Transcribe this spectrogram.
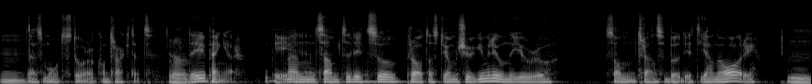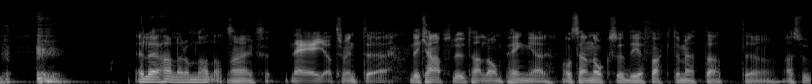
Mm. det som återstår av kontraktet. Ja, Det är ju pengar. det Men samtidigt så pratas det om 20 miljoner euro som transferbudget i januari. mm. Eller handlar det om något annat? Nej, exakt. Nej, jag tror inte. Det kan absolut handla om pengar. Och sen också det faktumet att eh, alltså,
